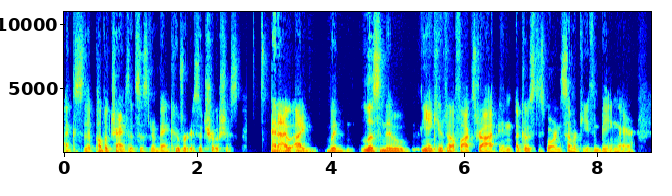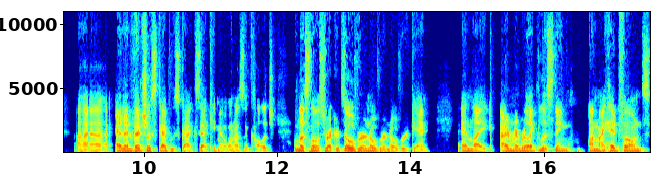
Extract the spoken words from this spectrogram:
because the public transit system in vancouver is atrocious and I, I would listen to Yankee Hotel Foxtrot and A Ghost is Born, Summer Teeth, and being there. Uh, and then eventually Sky Blue Sky, because that came out when I was in college, and listen to those records over and over and over again. And like I remember like listening on my headphones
